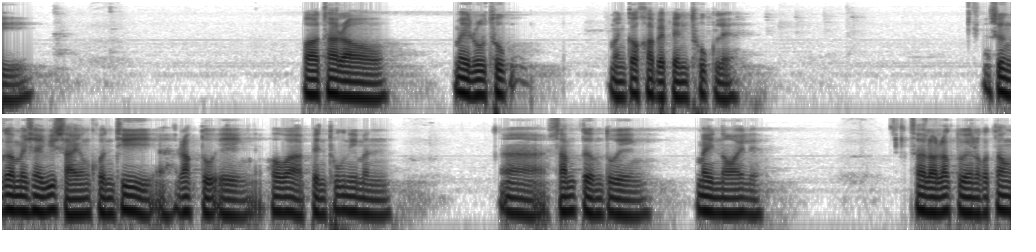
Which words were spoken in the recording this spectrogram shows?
ดี เพราะถ้าเราไม่รู้ทุกข์มันก็เข้าไปเป็นทุกข์เลย ซึ่งก็ไม่ใช่วิสัยของคนที่รักตัวเอง เพราะว่าเป็นทุกข์นี่มันซ้ำเติมตัวเองไม่น้อยเลย ถ้าเรารักตัวเองเราก็ต้อง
